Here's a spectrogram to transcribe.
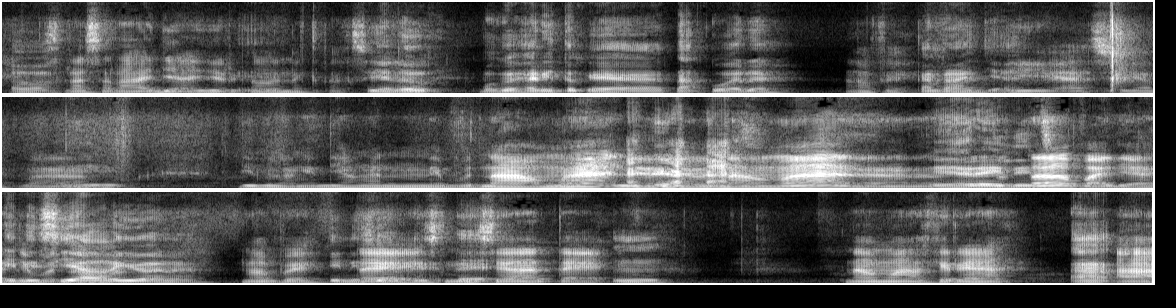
Apa? Serah-serah aja aja kalau naik taksi. ya lu pokoknya hari itu kayak takwa dah Apa? ya? kan raja Iya siap bang. Iya. Dibilangin jangan nyebut nama, jangan nyebut nama. Ya udah, ini Tetap aja inisial nama. gimana Kenapa? ya? Inisial, T, T. inisial T. hmm. Nama akhirnya A A.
